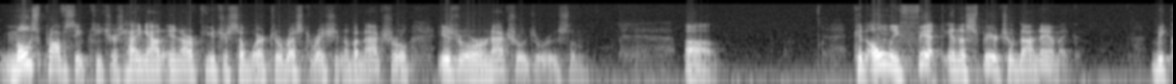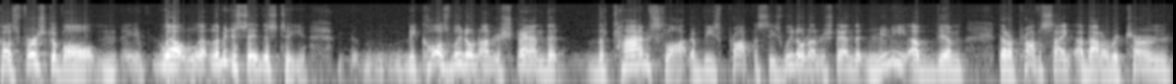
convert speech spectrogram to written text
most prophecy teachers hang out in our future somewhere to a restoration of a natural Israel or a natural Jerusalem, uh, can only fit in a spiritual dynamic. Because, first of all, well, let me just say this to you. Because we don't understand that the time slot of these prophecies, we don't understand that many of them that are prophesying about a return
